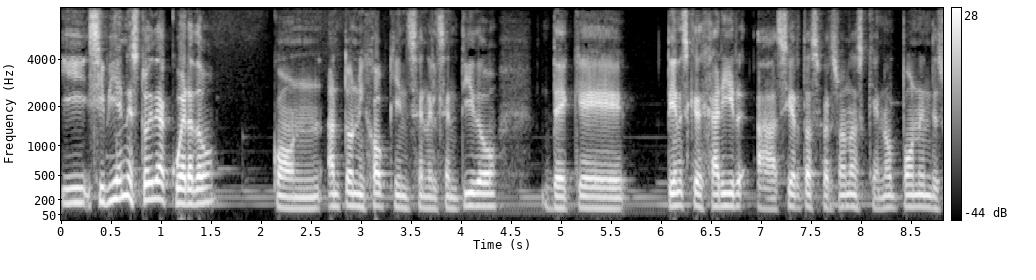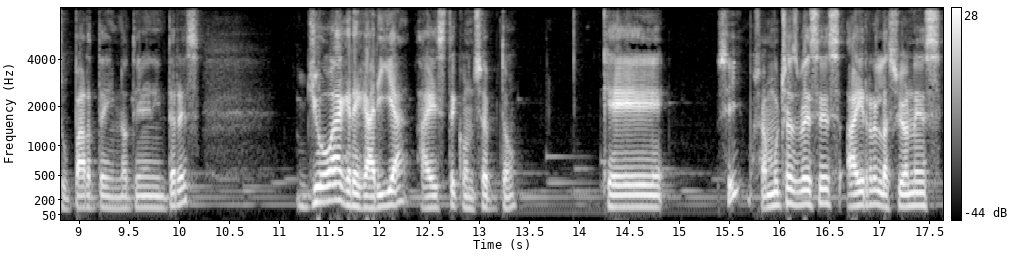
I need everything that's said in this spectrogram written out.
Y si bien estoy de acuerdo con Anthony Hopkins en el sentido de que tienes que dejar ir a ciertas personas que no ponen de su parte y no tienen interés, yo agregaría a este concepto que sí, o sea, muchas veces hay relaciones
